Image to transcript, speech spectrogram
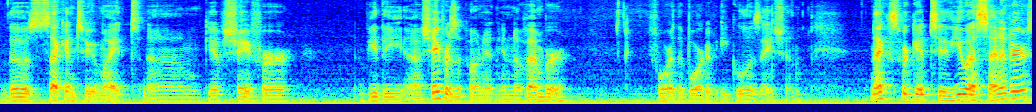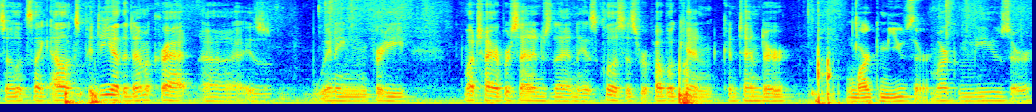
those second two might um, give Schaefer be the uh, Schaefer's opponent in November for the Board of Equalization. Next, we get to U.S. Senator. So it looks like Alex Padilla, the Democrat, uh, is winning pretty much higher percentage than his closest Republican contender, Mark Meuser. Mark Meuser.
